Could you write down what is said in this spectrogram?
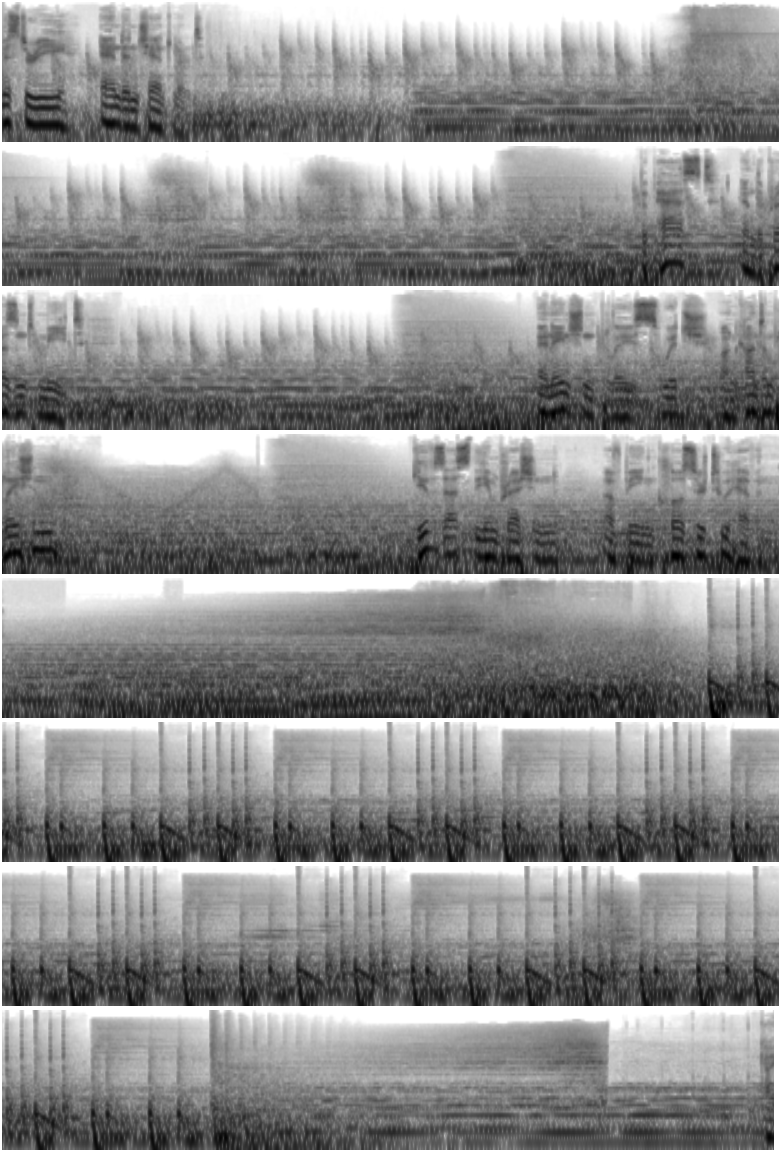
mystery, and enchantment. The past and the present meet. An ancient place which, on contemplation, gives us the impression of being closer to heaven.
